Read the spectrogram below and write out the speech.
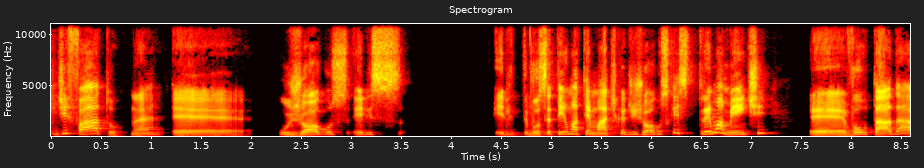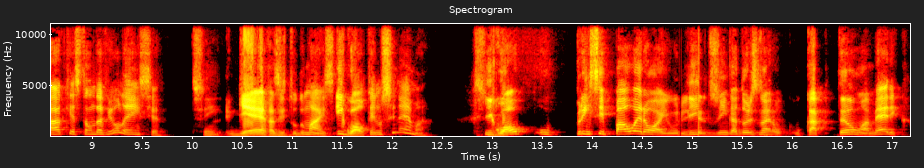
de fato, né? é, os jogos, eles. Ele, você tem uma temática de jogos que é extremamente é, voltada à questão da violência, Sim. guerras e tudo mais. Igual tem no cinema. Sim. Igual o principal herói, o líder dos Vingadores, não era o, o Capitão América,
